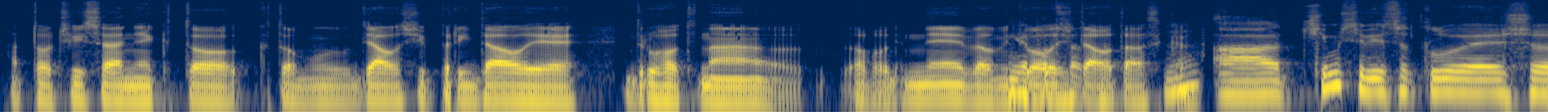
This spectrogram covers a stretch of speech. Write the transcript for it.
a to, či sa niekto k tomu ďalší pridal, je druhotná, alebo nie je veľmi dôležitá otázka. Hm? A čím si vysvetľuješ eh,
